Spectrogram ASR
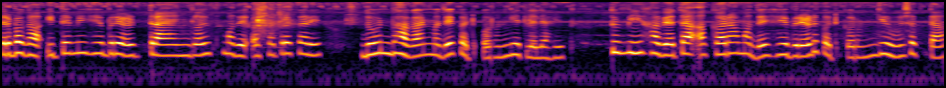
तर बघा इथे मी हे ब्रेड ट्रायंगल्समध्ये अशा प्रकारे दोन भागांमध्ये कट करून घेतलेले आहेत. तुम्ही हव्या त्या आकारामध्ये हे ब्रेड कट करून घेऊ शकता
